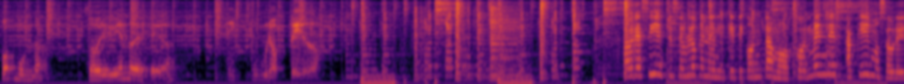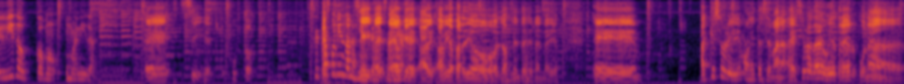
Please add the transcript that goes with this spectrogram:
Postmundo. Sobreviviendo de pedo. De puro pedo. Ahora sí, este es el bloque en el que te contamos con Méndez a qué hemos sobrevivido como humanidad. Eh, sí, eh, justo. Se está Es- poniendo los sí, lentes. me- el medio que hab- había perdido los lentes en el medio. Eh, ¿A qué sobrevivimos esta semana? A decir verdad, les voy a traer una,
